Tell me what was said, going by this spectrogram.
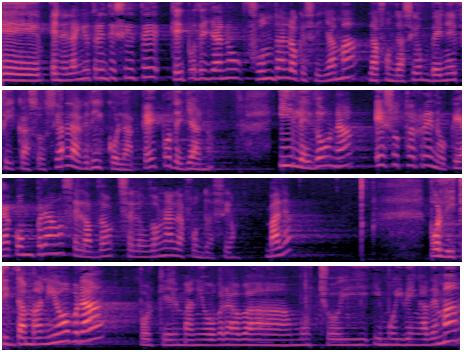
Eh, en el año 37, Keipo de Llano funda lo que se llama la Fundación Benéfica Social Agrícola, Keipo de Llano, y le dona esos terrenos que ha comprado, se los, dona a la fundación, ¿vale? Por distintas maniobras, porque él maniobraba mucho y, y muy bien además,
